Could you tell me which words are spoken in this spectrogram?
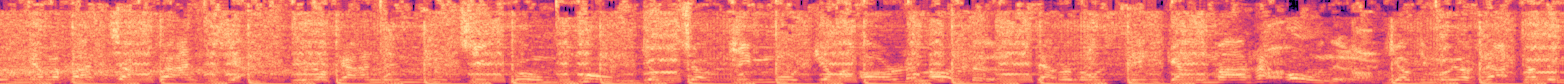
조명아 반짝반짝 흘러가는 뮤직 붐붐 여기저기 모여봐 얼른 얼른 따로 놀 생각 마라 오늘. 여기 모여 락하는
